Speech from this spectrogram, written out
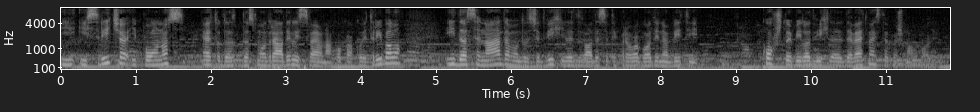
i, i srića i ponos eto da, da smo odradili sve onako kako je tribalo i da se nadamo da će 2021. godina biti ko što je bila 2019. pa još malo bolje.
